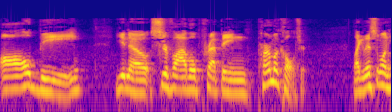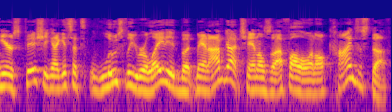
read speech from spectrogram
all be, you know, survival prepping permaculture. Like this one here is fishing. I guess that's loosely related, but man, I've got channels that I follow on all kinds of stuff.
